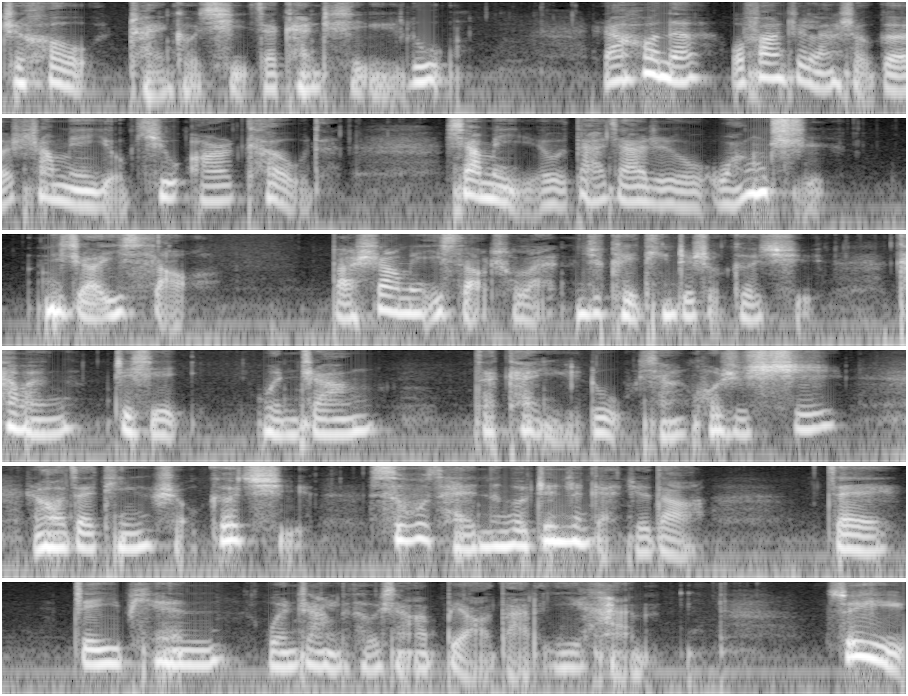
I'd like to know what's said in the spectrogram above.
之后喘一口气，再看这些语录，然后呢，我放这两首歌上面有 QR code，下面有大家这个网址，你只要一扫，把上面一扫出来，你就可以听这首歌曲。看完这些文章，再看语录，像或是诗。然后再听一首歌曲，似乎才能够真正感觉到，在这一篇文章里头想要表达的意涵。所以，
